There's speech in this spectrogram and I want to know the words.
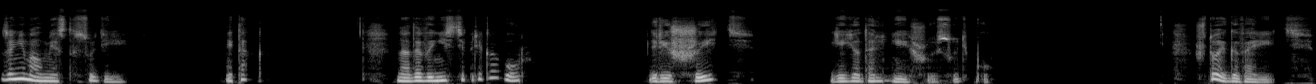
Занимал место судьи. Итак, надо вынести приговор, решить ее дальнейшую судьбу. Что и говорить.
